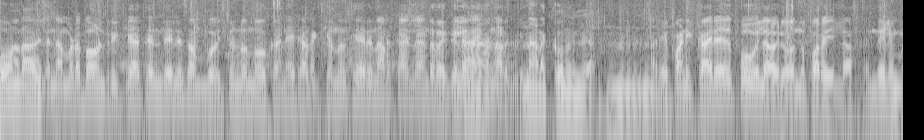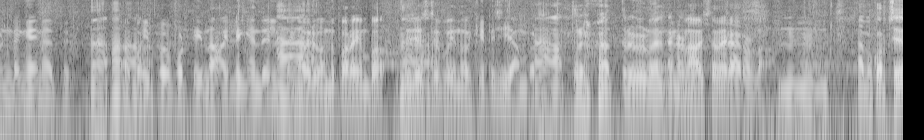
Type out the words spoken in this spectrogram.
പോകേണ്ട ആവശ്യം. നമ്മുടെ ബൗണ്ടറിക്കകത്ത് എന്തെങ്കിലും സംഭവിച്ചിട്ടുണ്ടോ നോക്കാനായിട്ട് ഇടയ്ക്കൊന്നും കയറി നടക്കാല്ലാണ്ട് റെഗുലർ ആയിട്ട് നടക്കും നടക്കൊന്നുമില്ല. അതേ പണിക്കാര് പോവില്ല അവർ വന്ന് പറയില്ല. എന്തെങ്കിലും ഉണ്ടെങ്കിൽ അതിനകത്ത്. പൈപ്പ് പൊട്ടിന്നാ ഇല്ലെങ്കിൽ എന്തെങ്കിലും അവർ വന്ന് പറയുമ്പോ ജസ്റ്റ് പോയി നോക്കിയിട്ട് ചെയ്യാൻ പറ്റും അത്ര അത്രേ ഉള്ളൂ. അങ്ങനെയുള്ള ആവശ്യം വരാറുള്ള. അപ്പൊ കുറച്ച്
